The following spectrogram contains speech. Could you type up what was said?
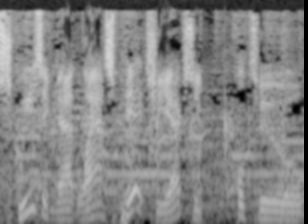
squeezing that last pitch. He actually pulled to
